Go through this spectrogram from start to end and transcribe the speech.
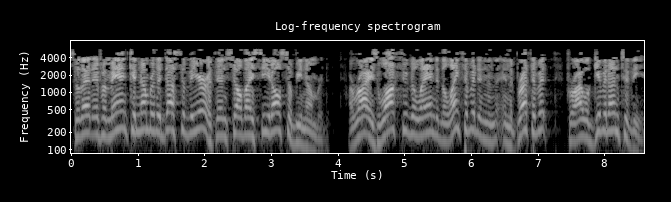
So that if a man can number the dust of the earth, then shall thy seed also be numbered. Arise, walk through the land in the length of it and in the breadth of it, for I will give it unto thee.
